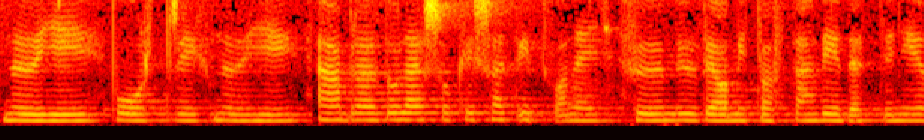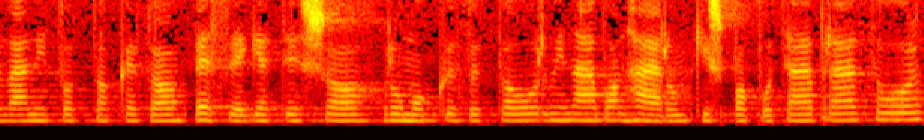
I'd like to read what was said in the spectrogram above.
női portrék, női ábrázolások, és hát itt van egy főműve, amit aztán védetté nyilvánítottak, ez a beszélgetés a romok között a Orminában, három kis papot ábrázol,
